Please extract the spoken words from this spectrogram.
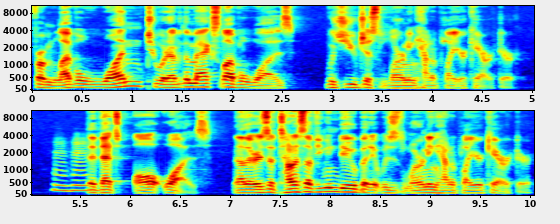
from level one to whatever the max level was was you just learning how to play your character. Mm-hmm. That that's all it was. Now there is a ton of stuff you can do, but it was learning how to play your character.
